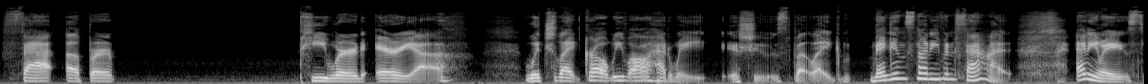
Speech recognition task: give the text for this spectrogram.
fat upper P word area. Which, like, girl, we've all had weight issues, but like, Megan's not even fat. Anyways,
